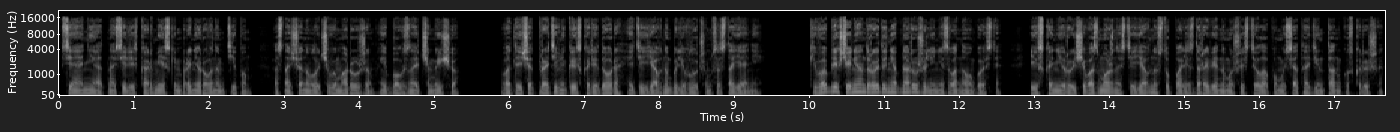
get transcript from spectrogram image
Все они относились к армейским бронированным типам, оснащенным лучевым оружием и бог знает чем еще. В отличие от противника из коридора, эти явно были в лучшем состоянии. К его облегчению андроиды не обнаружили незваного гостя. Их сканирующие возможности явно уступали здоровенному шестилапому 51 танку с крыши.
